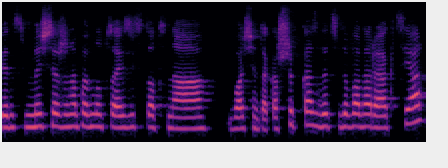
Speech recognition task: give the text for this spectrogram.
więc myślę, że na pewno tutaj jest istotna właśnie taka szybka, zdecydowana reakcja,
